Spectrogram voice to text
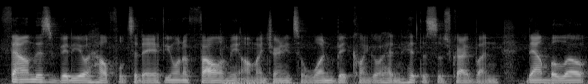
found this video helpful today, if you want to follow me on my journey to one Bitcoin, go ahead and hit the subscribe button down below.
